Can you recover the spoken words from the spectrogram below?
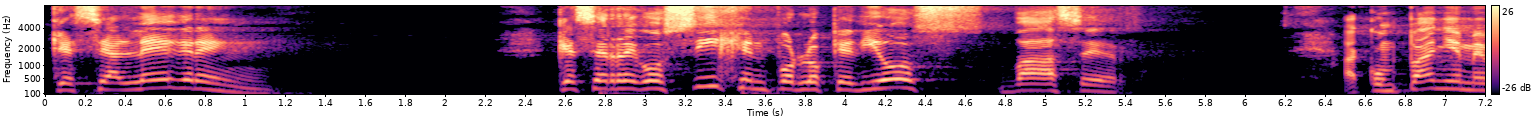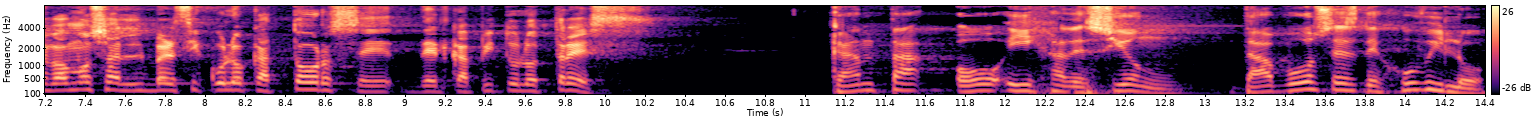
que se alegren, que se regocijen por lo que Dios va a hacer. Acompáñenme, vamos al versículo 14 del capítulo 3. Canta, oh hija de Sión, da voces de júbilo,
